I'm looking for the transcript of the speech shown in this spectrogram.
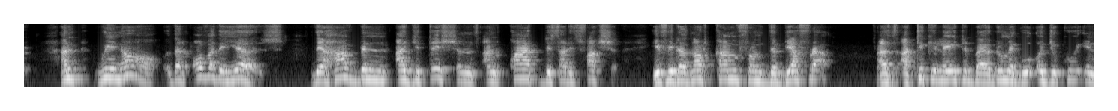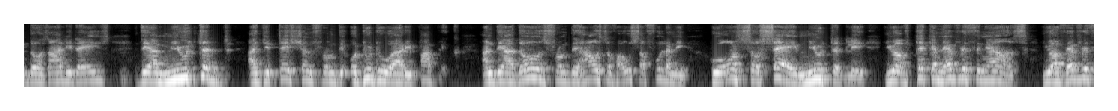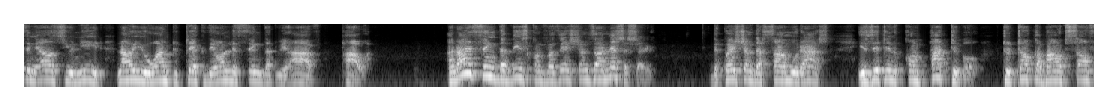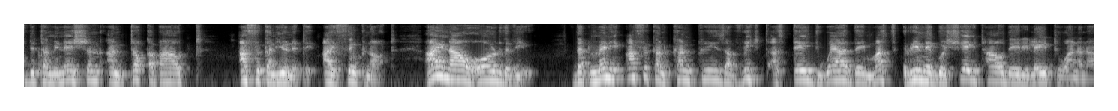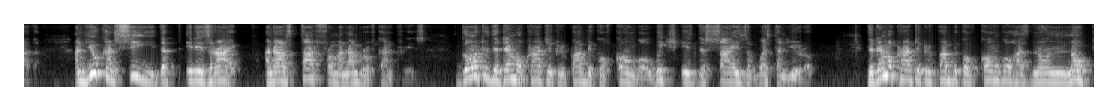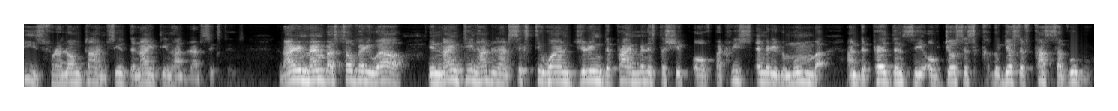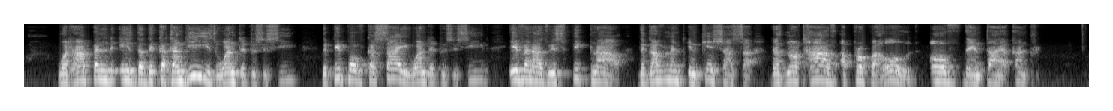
And we know that over the years, there have been agitations and quiet dissatisfaction. If it does not come from the Biafra, as articulated by Odumegwu Ojukwu in those early days, they are muted agitation from the Oduduwa Republic. And there are those from the house of Hausa Fulani who also say mutedly, you have taken everything else. You have everything else you need. Now you want to take the only thing that we have, power. And I think that these conversations are necessary. The question that some would ask, is it incompatible to talk about self-determination and talk about African unity? I think not. I now hold the view that many African countries have reached a stage where they must renegotiate how they relate to one another. And you can see that it is ripe. And I'll start from a number of countries. Go to the Democratic Republic of Congo, which is the size of Western Europe. The Democratic Republic of Congo has known no peace for a long time, since the 1960s. And I remember so very well in 1961, during the prime ministership of Patrice Emery Lumumba and the presidency of Joseph, Joseph Kasavubu, what happened is that the Katangese wanted to secede, the people of Kasai wanted to secede, even as we speak now, the government in Kinshasa does not have a proper hold of the entire country.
